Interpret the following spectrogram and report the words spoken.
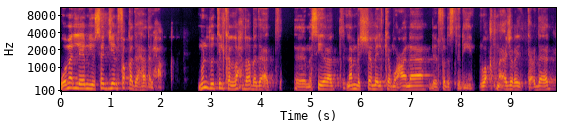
ومن لم يسجل فقد هذا الحق. منذ تلك اللحظة بدأت مسيرة لم الشمل كمعاناة للفلسطينيين. وقت ما أجرى التعداد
